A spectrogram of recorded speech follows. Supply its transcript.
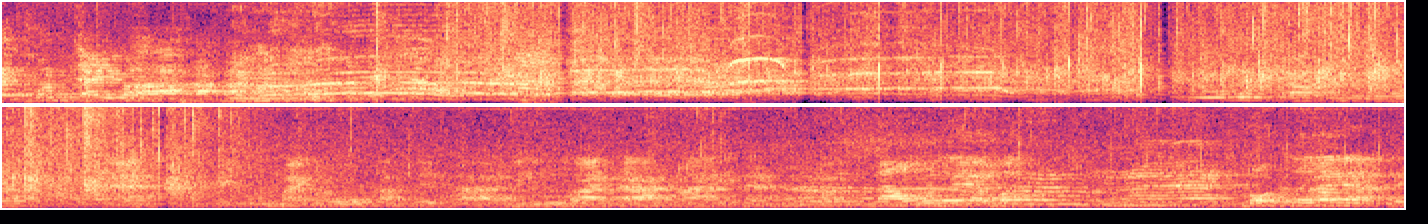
ยคนใจบาปใหม่โอ้ขับเสพาที่ครูบาอาจารย์มานี่นะเดาเลยอะว่ารถเลยอะมี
